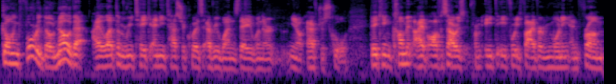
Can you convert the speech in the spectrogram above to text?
Going forward, though, know that I let them retake any test or quiz every Wednesday when they're you know after school. They can come. In, I have office hours from eight to eight forty-five every morning, and from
